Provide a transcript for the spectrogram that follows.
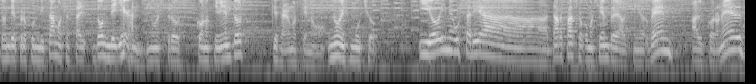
donde profundizamos hasta donde llegan nuestros conocimientos, que sabemos que no, no es mucho. Y hoy me gustaría dar paso, como siempre, al señor Ben, al coronel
